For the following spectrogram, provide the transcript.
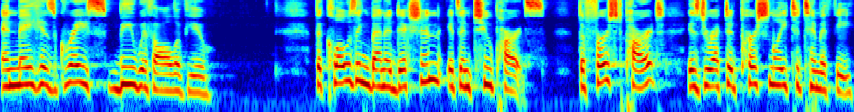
and may his grace be with all of you. The closing benediction, it's in two parts. The first part is directed personally to Timothy,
